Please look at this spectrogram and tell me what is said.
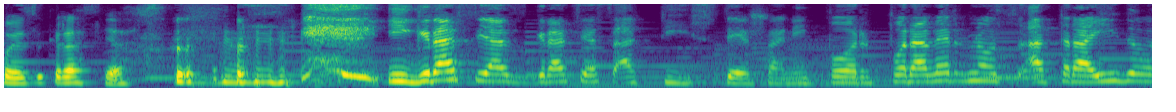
Pues gracias. y gracias, gracias a ti, Stephanie, por, por habernos atraído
